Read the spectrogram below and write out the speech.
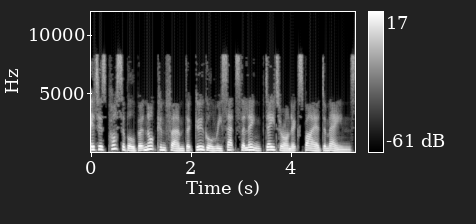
it is possible but not confirmed that Google resets the link data on expired domains.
